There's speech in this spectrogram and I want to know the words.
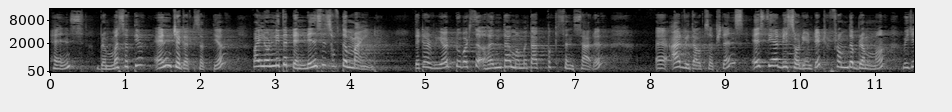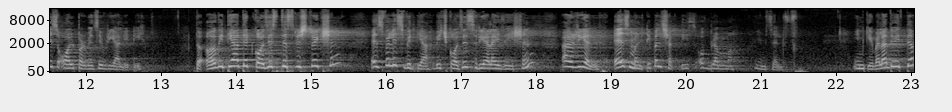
Hence, Brahma Satya and Jagat Satya, while only the tendencies of the mind that are veered towards the ahanta mamatatmak sansara uh, are without substance, as they are disoriented from the Brahma, which is all pervasive reality. The avidya that causes this restriction, as well as vidya, which causes realization, are real as multiple shaktis of Brahma himself. In Kevaladvaita,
